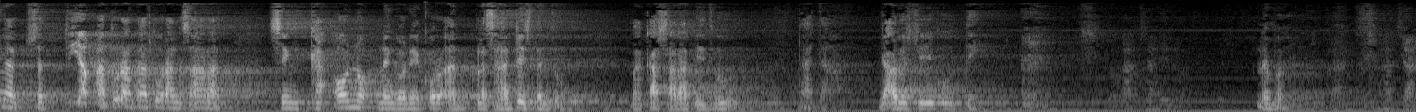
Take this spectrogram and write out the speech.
Ingat setiap aturan-aturan syarat sing gak ono ning Quran plus hadis tentu. Maka syarat itu batal. Gak harus diikuti. Hajah.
